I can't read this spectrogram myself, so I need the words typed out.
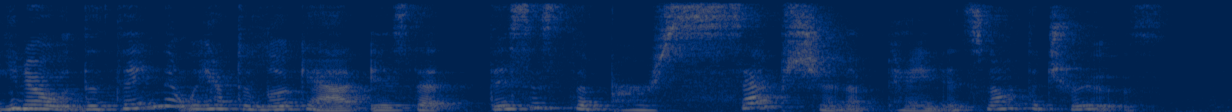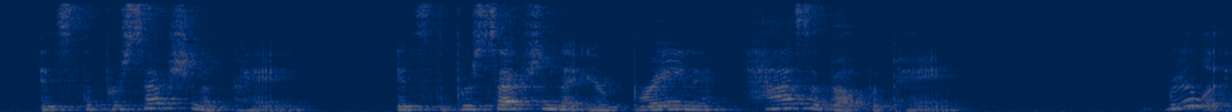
you know, the thing that we have to look at is that this is the perception of pain. It's not the truth. It's the perception of pain. It's the perception that your brain has about the pain. Really.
